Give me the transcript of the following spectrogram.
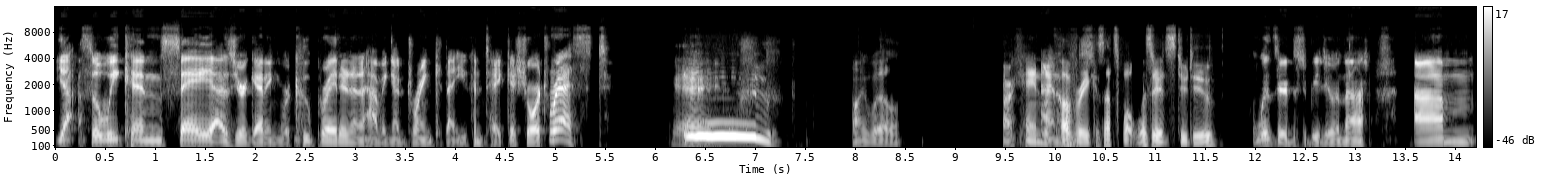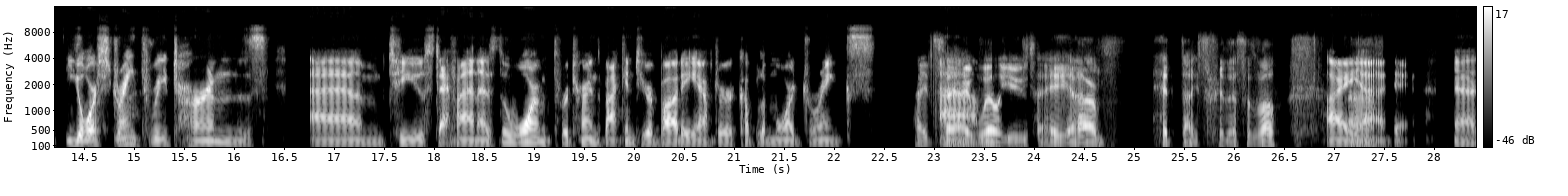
yeah, so we can say as you're getting recuperated and having a drink that you can take a short rest. yay. I will. Arcane And- recovery, because that's what wizards do do. Wizards to be doing that. Um, your strength returns um to you, Stefan, as the warmth returns back into your body after a couple of more drinks. I'd say I Um, will use a um, hit dice for this as well. I Ah. uh, uh,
